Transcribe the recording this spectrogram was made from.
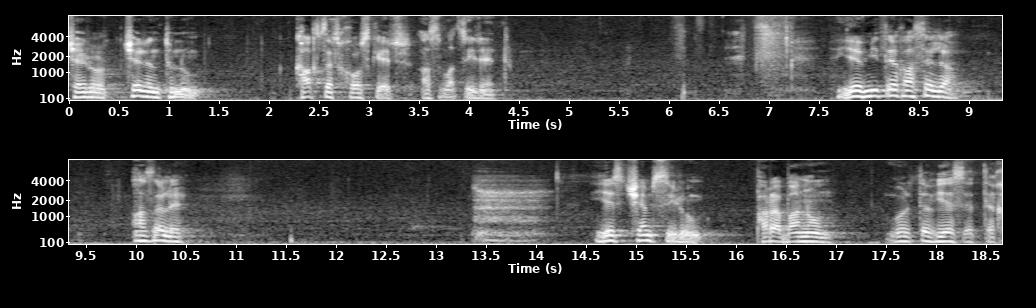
Չեր չեր ընդունում քաղցր խոսքեր ասված իրեն Եվ միտեղ ասել է, ասել է, ես չեմ սիրում փարաբանում, որտեվ ես այդտեղ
